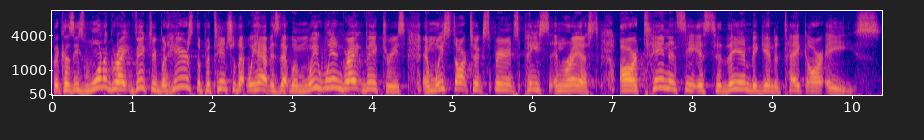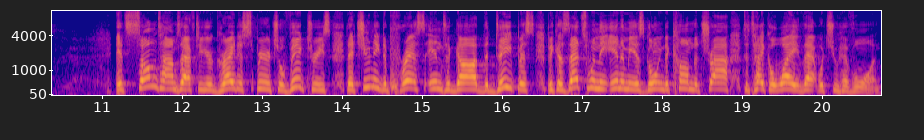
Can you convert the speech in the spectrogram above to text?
Because he's won a great victory, but here's the potential that we have is that when we win great victories and we start to experience peace and rest, our tendency tendency is to then begin to take our ease. It's sometimes after your greatest spiritual victories that you need to press into God the deepest because that's when the enemy is going to come to try to take away that which you have won.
